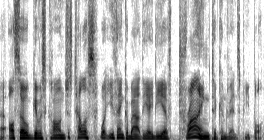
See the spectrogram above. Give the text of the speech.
Uh, also, give us a call and just tell us what you think about the idea of trying to convince people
